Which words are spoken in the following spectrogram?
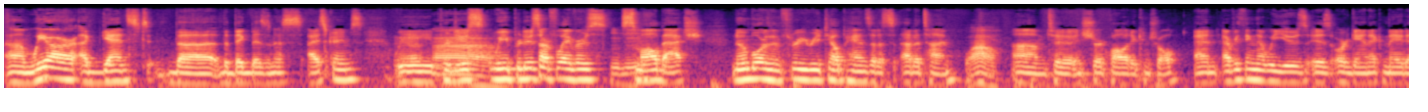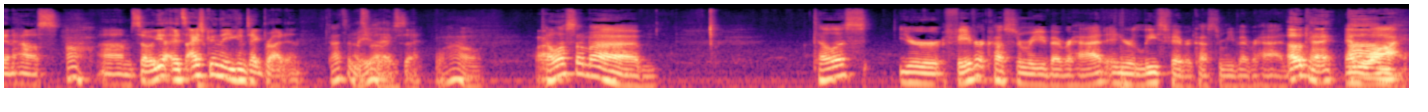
Um, we are against the the big business ice creams. We Yeah. produce Ah. we produce our flavors Mhm. small batch, no more than three retail pans at a, s- at a time Wow. um, to ensure quality control. And everything that we use is organic, made in house. Oh, Um, so yeah, it's ice cream that you can take pride in. that's That's amazing. what I like say. Wow. Wow. Tell us some. Uh, tell us your favorite customer you've ever had and your least favorite customer you've ever had, Okay. and um, why.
